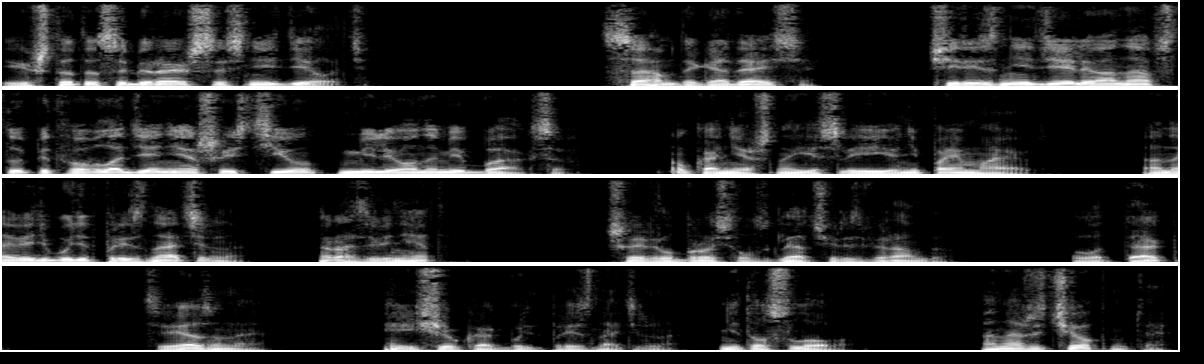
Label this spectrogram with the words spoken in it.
И что ты собираешься с ней делать? Сам догадайся. Через неделю она вступит во владение шестью миллионами баксов. Ну, конечно, если ее не поймают. Она ведь будет признательна, разве нет? Шерил бросил взгляд через веранду. Вот так? Связанная? Еще как будет признательно. Не то слово. Она же чокнутая,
